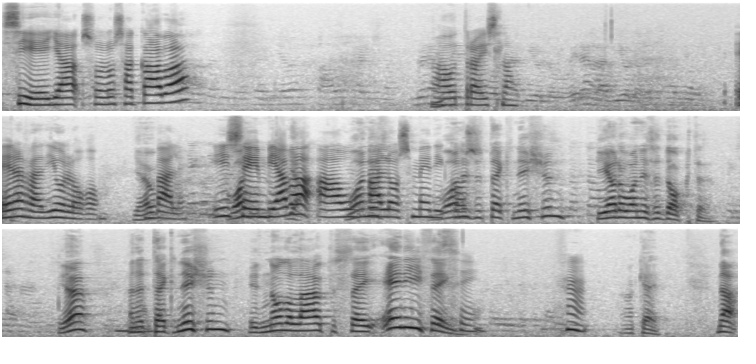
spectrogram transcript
Si ella solo sacaba a otra isla. Era radiólogo. Yeah. Vale. Y One- se enviaba yeah. a, un- One a is- los One is médicos. a technician, the other one is a doctor. Yeah? And a technician is not allowed to say anything. Sí. Okay. Now,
